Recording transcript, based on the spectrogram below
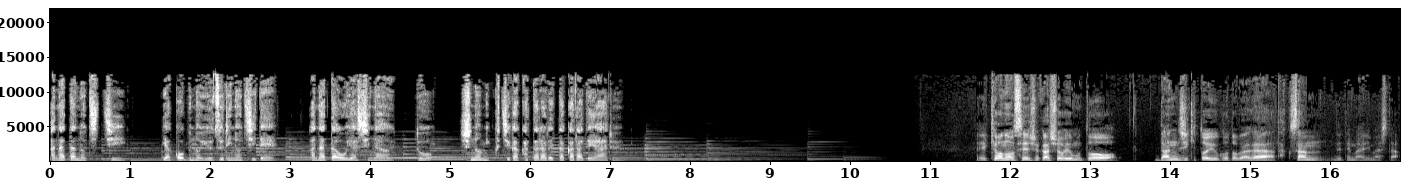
あなたの父、ヤコブの譲りの地であなたを養うと主の御口が語られたからである。え今日の聖書箇所を読むと断食という言葉がたくさん出てまいりました、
